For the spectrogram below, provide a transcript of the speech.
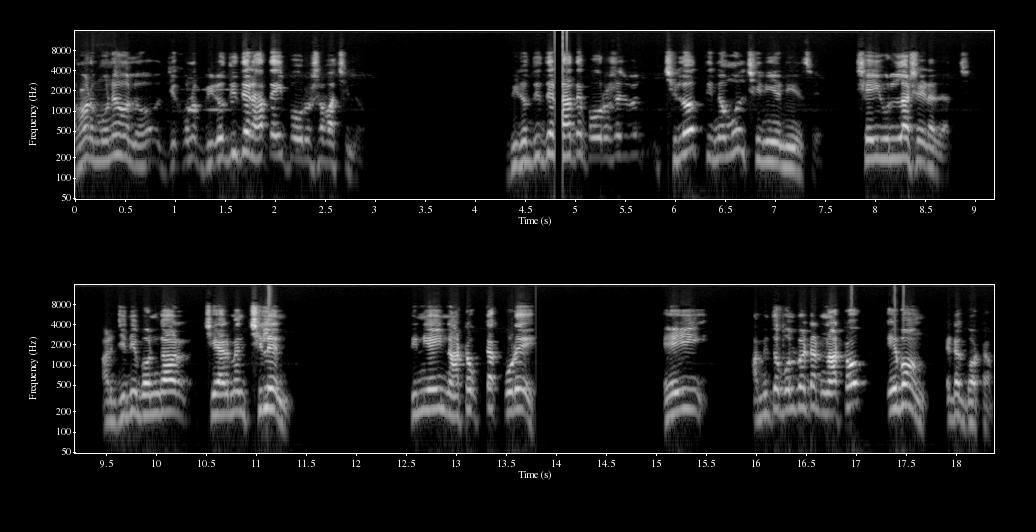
আমার মনে হলো যে কোনো বিরোধীদের হাতে এই পৌরসভা ছিল। বিরোধীদের হাতে পৌরসভা ছিল, তৃণমূল ছিনিয়ে নিয়েছে। সেই উল্লাসে এরা যাচ্ছে। আর যিনি বনগার চেয়ারম্যান ছিলেন, তিনি এই নাটকটা করে এই, আমি তো বলব এটা নাটক এবং এটা গটাপ।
